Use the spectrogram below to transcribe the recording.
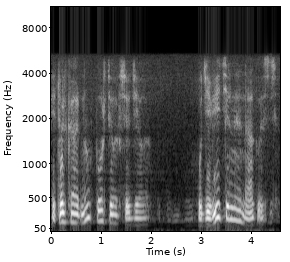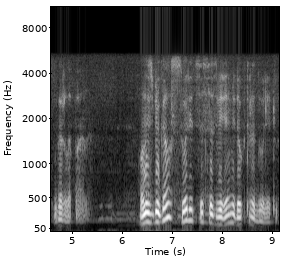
И только одно портило все дело. Удивительная наглость горлопана. Он избегал ссориться со зверями доктора Долитла.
